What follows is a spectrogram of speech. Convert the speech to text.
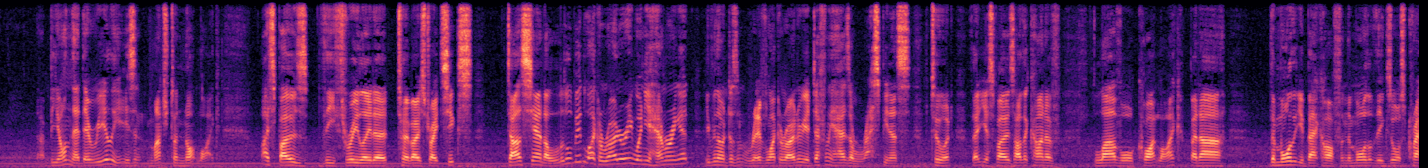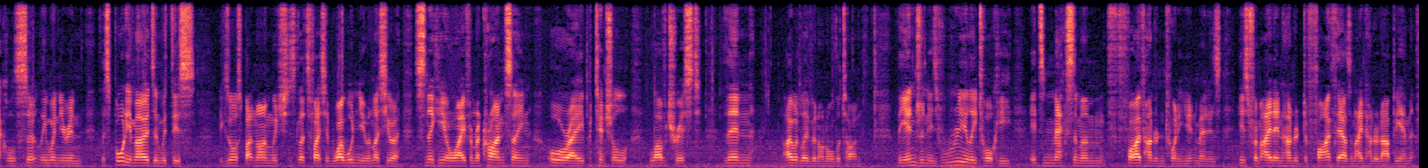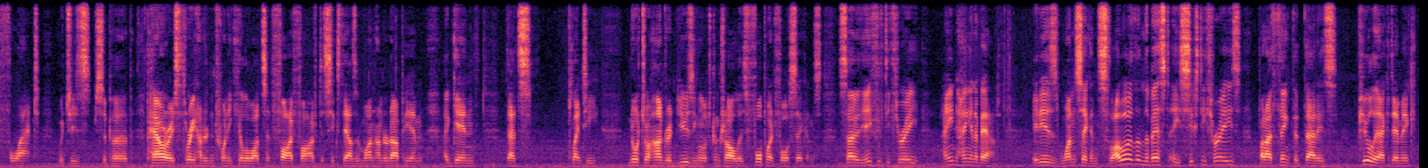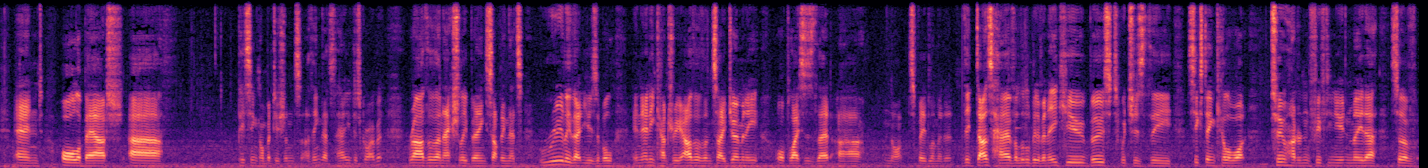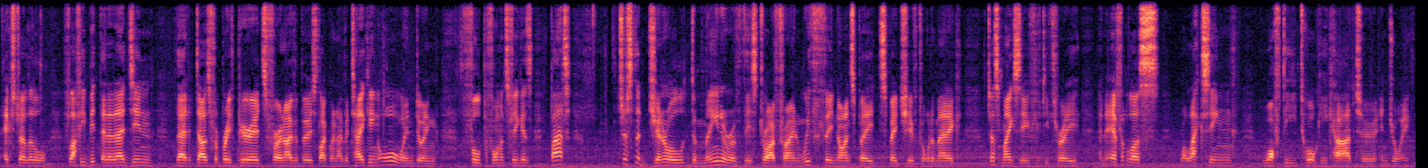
uh, beyond that, there really isn't much to not like. I suppose the three litre turbo straight six does sound a little bit like a rotary when you're hammering it, even though it doesn't rev like a rotary. It definitely has a raspiness to it that you suppose other kind of love or quite like. But uh, the more that you back off and the more that the exhaust crackles, certainly when you're in the sportier modes and with this exhaust button on, which is, let's face it, why wouldn't you unless you were sneaking away from a crime scene or a potential love tryst, then I would leave it on all the time. The engine is really torquey. Its maximum 520 newton meters is from 1800 to 5800 RPM flat, which is superb. Power is 320 kilowatts at 5.5 to 6100 RPM. Again, that's plenty. 0 to 100 using launch control is 4.4 seconds. So the E53 ain't hanging about. It is one second slower than the best E63s, but I think that that is purely academic and all about uh, pissing competitions. I think that's how you describe it, rather than actually being something that's really that usable in any country other than, say, Germany or places that are not speed limited. It does have a little bit of an EQ boost, which is the 16 kilowatt, 250 newton meter sort of extra little fluffy bit that it adds in that it does for brief periods for an overboost, like when overtaking or when doing full performance figures. But just the general demeanour of this drivetrain with the 9-speed speed shift automatic just makes the E53 an effortless, relaxing, wafty, talky car to enjoy.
